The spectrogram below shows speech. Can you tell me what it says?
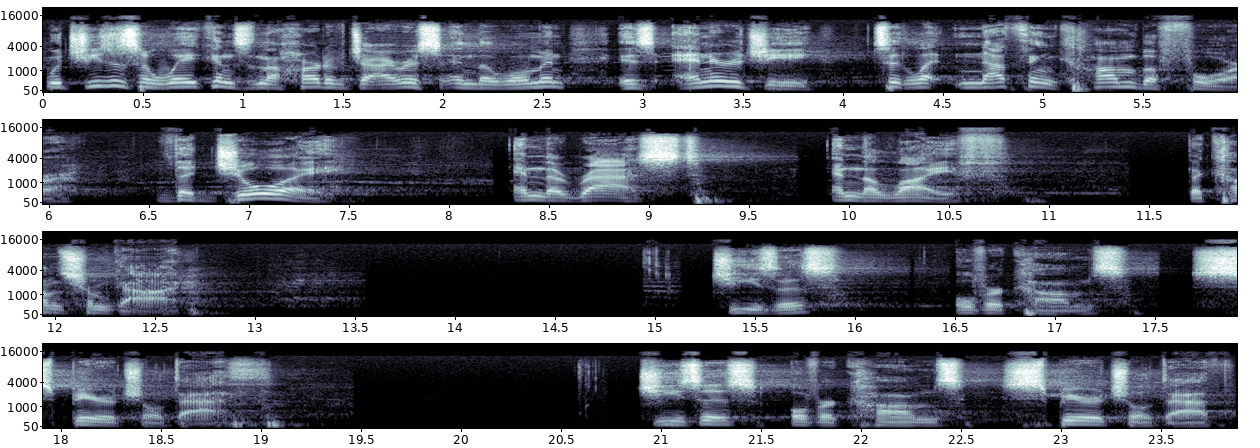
What Jesus awakens in the heart of Jairus and the woman is energy to let nothing come before the joy and the rest and the life that comes from God. Jesus overcomes spiritual death. Jesus overcomes spiritual death,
